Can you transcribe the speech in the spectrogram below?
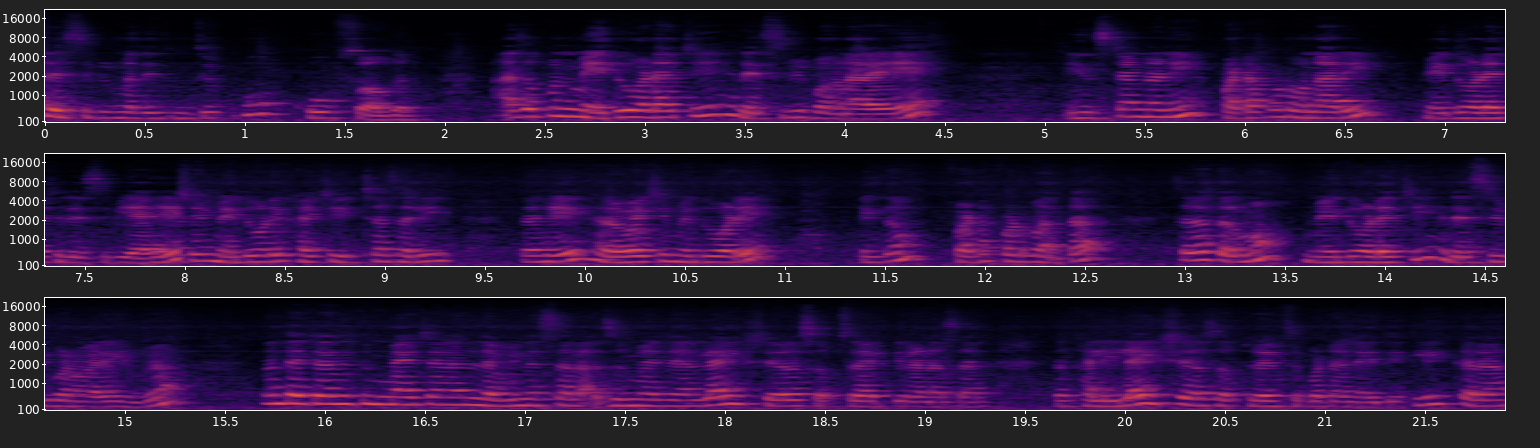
रेसिपीमध्ये तुमचे खूप खूप स्वागत. आज आपण मेदूवड्याची रेसिपी बघणार आहे. इन्स्टंट आणि पटापट होणारी मेदूवड्याची रेसिपी आहे. जे मेदूवडे खायची इच्छा झाली तर हे रव्याचे मेदूवडे एकदम पटापट बनतात. चला तर मग मेदूवड्याची रेसिपी बनवायला घेऊया पण त्याच्याआधी तुम्ही माझ्या चॅनल नवीन असाल अजून माझ्या चॅनल लाईक शेअर सबस्क्राईब केलं नसाल तर खाली लाईक शेअर सबस्क्राईबचं बटन आहे ते क्लिक करा.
